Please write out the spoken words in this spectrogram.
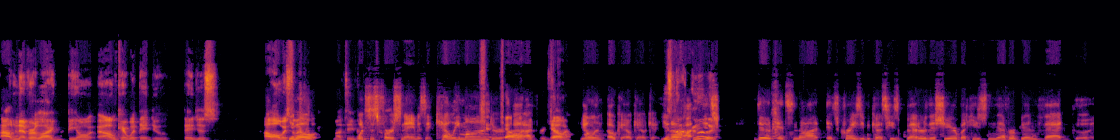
I'll never like be on. I don't care what they do. They just I'll always You feel like know my team. what's his first name? Is it Kelly Mond or Kellen. I, I forget. Kellen. Kellen. Okay, okay, okay. You He's know, not I- it's- dude. It's not. It's crazy because he's better this year, but he's never been that good.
